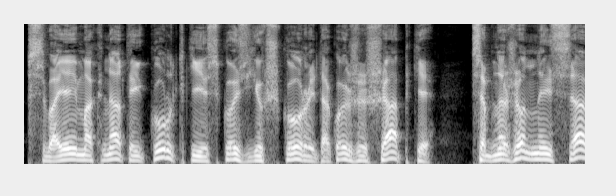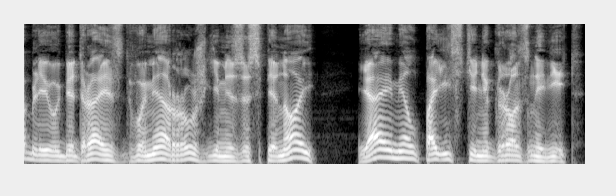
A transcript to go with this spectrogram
В своей мохнатой куртке из козьих шкур и такой же шапке с обнаженной саблей у бедра и с двумя ружьями за спиной, я имел поистине грозный вид.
